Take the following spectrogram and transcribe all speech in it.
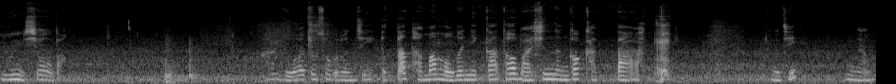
음 시원하다. 아 놓아줘서 그런지 여기다 담아 먹으니까 더 맛있는 것 같다. 뭐지? 그냥.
